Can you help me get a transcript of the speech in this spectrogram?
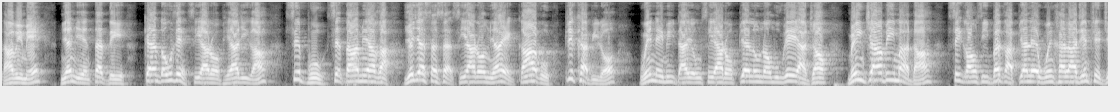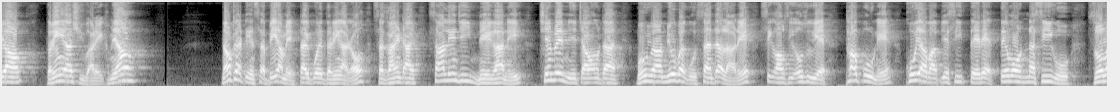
ဒါပေမဲ့မျက်မြင်သက်သေကံ30ဆရာတော်ဘုရားကြီးကစစ်ဘိုလ်စစ်သားများကရရဆက်ဆက်ဆရာတော်များရဲ့ကားကိုပြစ်ခတ်ပြီးတော့ ဝင်းနေမိတာယုံဆရာတော်ပြန်လုံတော်မူခဲ့ရကြောင်းမိန့်ကြားပြီးမှသာစစ်ကောင်စီဘက်ကပြန်လဲဝန်ခံလာခြင်းဖြစ်ကြောင်းသတင်းရရှိပါရခင်ဗျာနောက်ထပ်တင်ဆက်ပေးရမယ်တိုက်ပွဲသတင်းကတော့စကိုင်းတိုင်းစားလင်းကြီးနေကနေချင်းရွေမြေကြောင်းအတိုင်းမုံရွာမြို့ဘက်ကိုစံတက်လာတဲ့စစ်ကောင်စီအုပ်စုရဲ့ထောက်ပို့နဲ့ခိုးရပါပစ္စည်းတဲတဲ့တင်မောနှစ်စီးကိုဇွန်လ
